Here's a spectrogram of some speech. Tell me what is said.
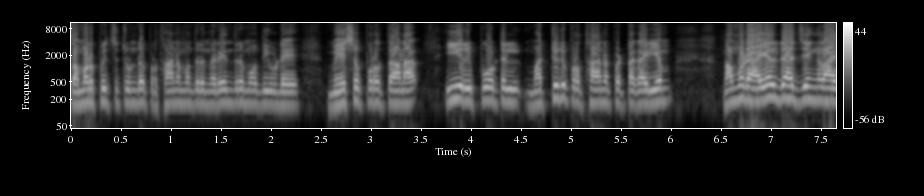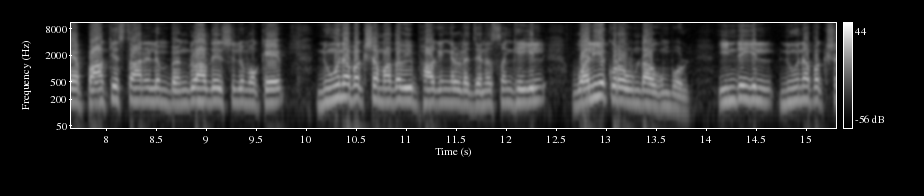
സമർപ്പിച്ചിട്ടുണ്ട്. പ്രധാനമന്ത്രി നരേന്ദ്രമോദിയുടെ മേശപ്പുറത്താണ് ഈ റിപ്പോർട്ടിൽ മറ്റൊരു പ്രധാനപ്പെട്ട കാര്യം. നമ്മുടെ അയൽ രാജ്യങ്ങളായ പാകിസ്ഥാനിലും ബംഗ്ലാദേശിലുമൊക്കെ ന്യൂനപക്ഷ മതവിഭാഗങ്ങളുടെ ജനസംഖ്യയിൽ വലിയ കുറവുണ്ടാകുമ്പോൾ ഇന്ത്യയിൽ ന്യൂനപക്ഷ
